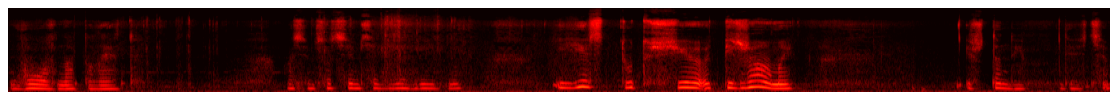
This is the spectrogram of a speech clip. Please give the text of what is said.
Вовна плед. 872 гривні. І є тут ще піжами і штани. Дивіться.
